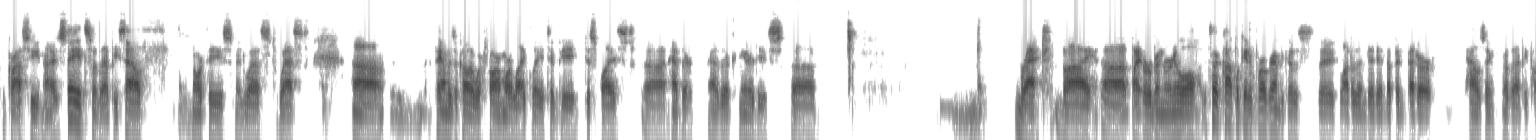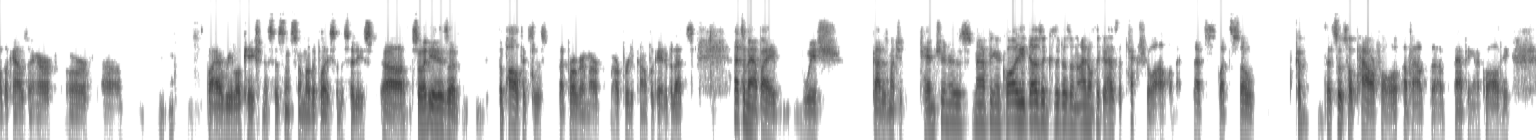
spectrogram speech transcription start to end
across the United States, whether that be South, Northeast, Midwest, West, uh, families of color were far more likely to be displaced uh, and have their have their communities uh, wrecked by uh, by urban renewal. It's a complicated program because they, a lot of them did end up in better housing, whether that be public housing or or by relocation assistance some other place in the cities. Uh, so it, it is a the politics of this, that program are are pretty complicated. But that's that's a map I wish got as much attention as mapping equality. It doesn't because it doesn't. I don't think it has the textual element. That's what's so that's what's so powerful about the mapping inequality.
